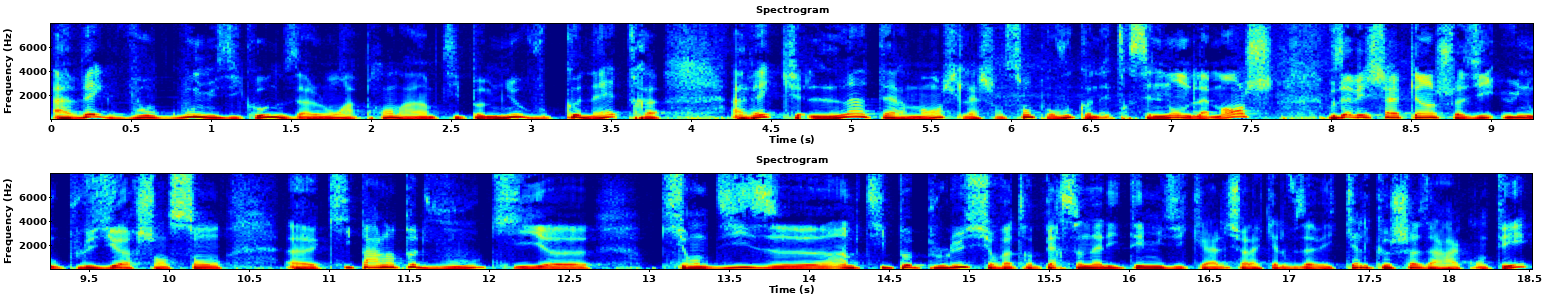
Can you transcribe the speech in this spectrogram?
avec vos goûts musicaux. Nous allons apprendre à un petit peu mieux vous connaître avec l'intermanche, la chanson pour vous connaître. C'est le nom de la manche. Vous avez chacun choisi une ou plusieurs chansons euh, qui parlent un peu de vous, qui euh, qui en disent euh, un petit peu plus sur votre personnalité musicale, sur laquelle vous avez quelque chose à raconter.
